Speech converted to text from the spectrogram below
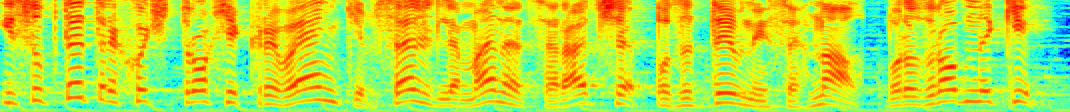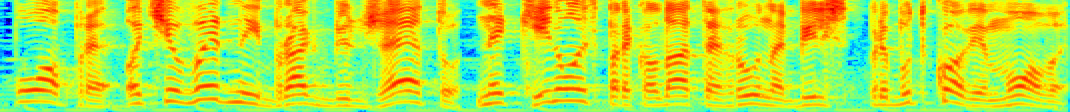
І субтитри, хоч трохи кривенькі, все ж для мене це радше позитивний сигнал, бо розробники, попри очевидний брак бюджету, не кинулись перекладати гру на більш прибуткові мови,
